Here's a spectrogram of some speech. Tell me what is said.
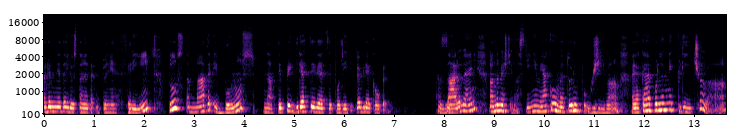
ode mě tady dostanete úplně free. Plus tam máte i bonus na typy, kde ty věci pořídit, to je kde koupit. Zároveň vám tam ještě nastíním, jakou metodu používám a jaká je podle mě klíčová,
